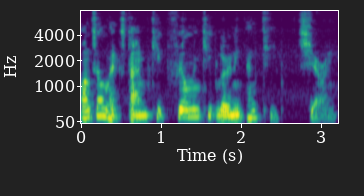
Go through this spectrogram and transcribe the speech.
until next time, keep filming, keep learning, and keep sharing.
